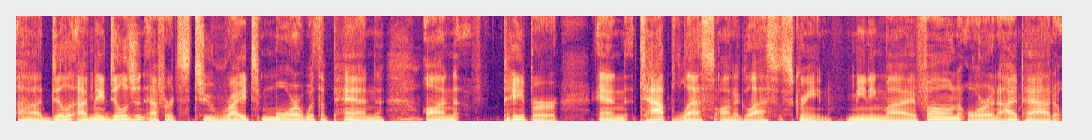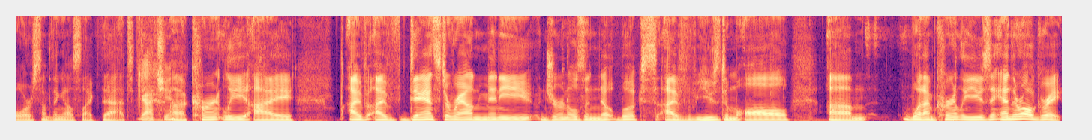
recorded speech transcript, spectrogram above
uh, dil- I've made diligent efforts to write more with a pen on paper and tap less on a glass screen, meaning my phone or an iPad or something else like that. Gotcha. Uh, currently, I. I've I've danced around many journals and notebooks. I've used them all. Um, what I'm currently using, and they're all great.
